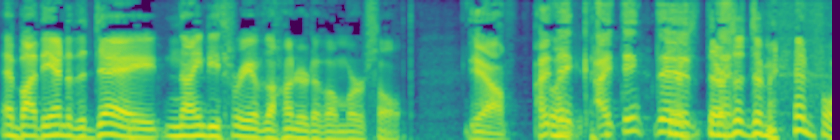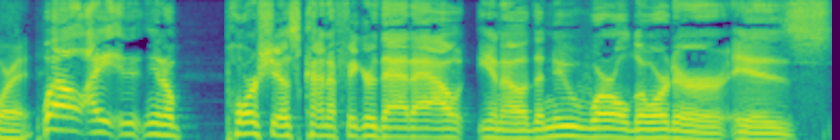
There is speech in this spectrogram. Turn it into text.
and by the end of the day, ninety three of the hundred of them were sold. Yeah, I like, think I think the, there's, there's that, a demand for it. Well, I you know Porsche's kind of figured that out. You know, the new world order is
